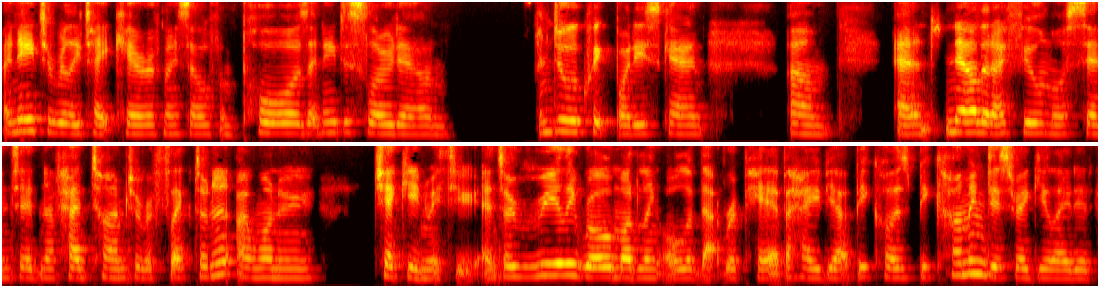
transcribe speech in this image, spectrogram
I need to really take care of myself and pause. I need to slow down and do a quick body scan. Um, and now that I feel more centered and I've had time to reflect on it, I want to check in with you. And so, really role modeling all of that repair behavior because becoming dysregulated,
